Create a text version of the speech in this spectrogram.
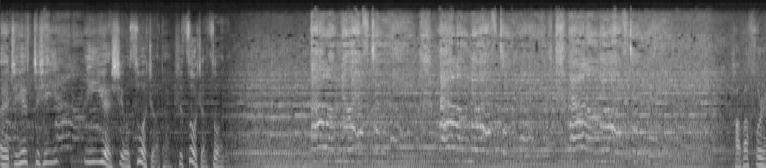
呃，这些这些音音乐是有作者的，是作者做的。好吧，夫人。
